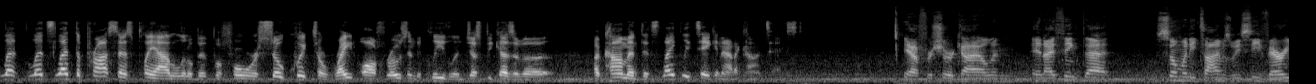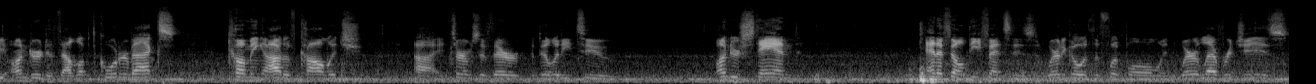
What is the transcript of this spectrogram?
let let's let the process play out a little bit before we're so quick to write off Rosen to Cleveland just because of a, a comment that's likely taken out of context. Yeah, for sure, Kyle, and and I think that so many times we see very underdeveloped quarterbacks coming out of college uh, in terms of their ability to understand NFL defenses and where to go with the football and where leverage is,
